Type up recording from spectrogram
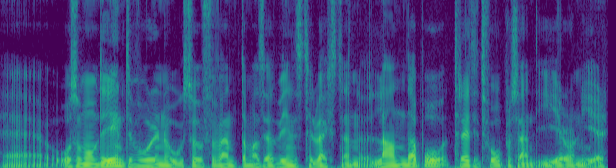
Eh, och som om det inte vore nog så förväntar man sig att vinsttillväxten landar på 32% year on year.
